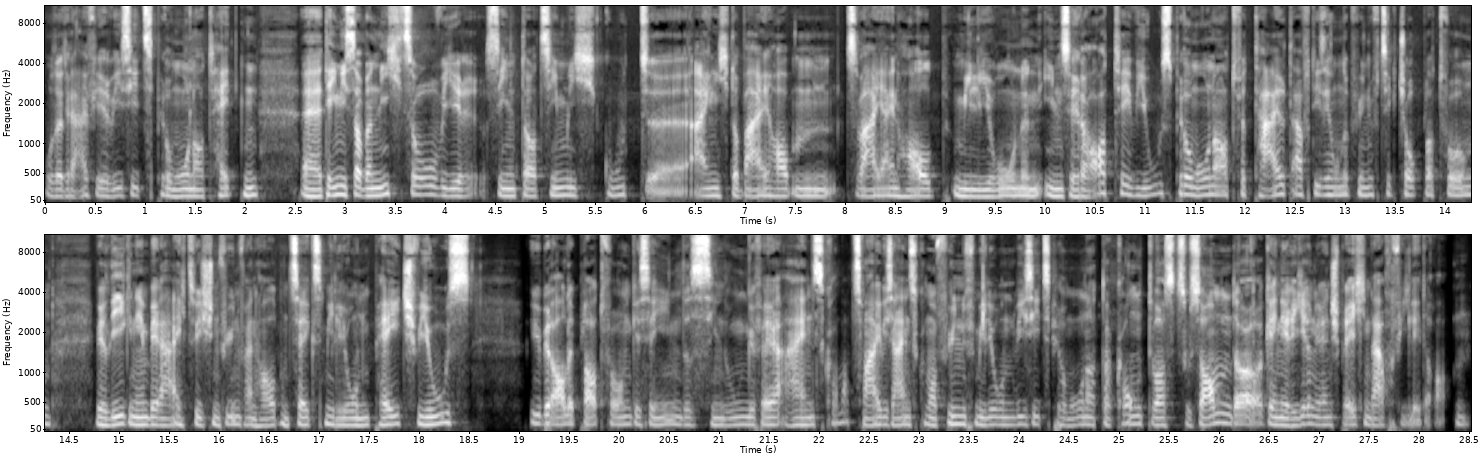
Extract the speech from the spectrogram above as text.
oder drei, vier Visits pro Monat hätten. Äh, dem ist aber nicht so. Wir sind da ziemlich gut äh, eigentlich dabei, haben zweieinhalb Millionen Inserate-Views pro Monat verteilt auf diese 150 Jobplattformen. Wir liegen im Bereich zwischen fünfeinhalb und sechs Millionen Page-Views über alle Plattformen gesehen. Das sind ungefähr 1,2 bis 1,5 Millionen Visits pro Monat. Da kommt was zusammen. Da generieren wir entsprechend auch viele Daten.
